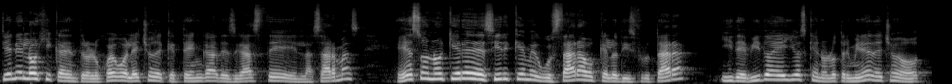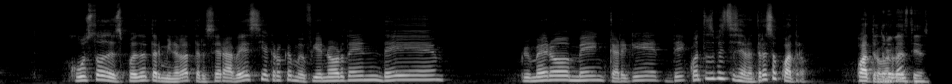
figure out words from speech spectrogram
tiene lógica dentro del juego el hecho de que tenga desgaste las armas. Eso no quiere decir que me gustara o que lo disfrutara. Y debido a ello es que no lo terminé. De hecho, justo después de terminar la tercera bestia, creo que me fui en orden de... Primero me encargué de... ¿Cuántas bestias eran? ¿Tres o cuatro? Cuatro, Cuatro ¿verdad? bestias.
